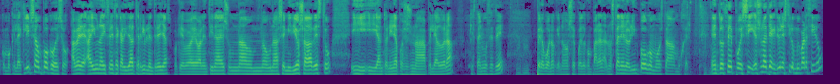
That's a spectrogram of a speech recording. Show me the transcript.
como que la eclipsa un poco eso. A ver, hay una diferencia de calidad terrible entre ellas, porque eh, Valentina es una, una, una semidiosa de esto y, y Antonina pues es una peleadora que está en UFC, pero bueno, que no se puede comparar, no está en el Olimpo como esta mujer. Entonces, pues sí, es una tía que tiene un estilo muy parecido,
